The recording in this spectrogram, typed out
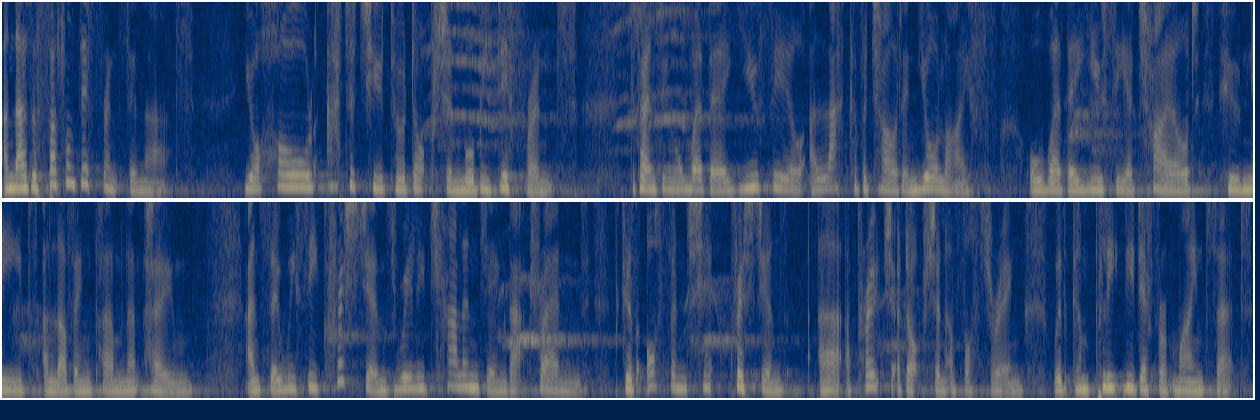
And there's a subtle difference in that. Your whole attitude to adoption will be different depending on whether you feel a lack of a child in your life or whether you see a child who needs a loving permanent home. And so we see Christians really challenging that trend because often Christians uh, approach adoption and fostering with a completely different mindset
